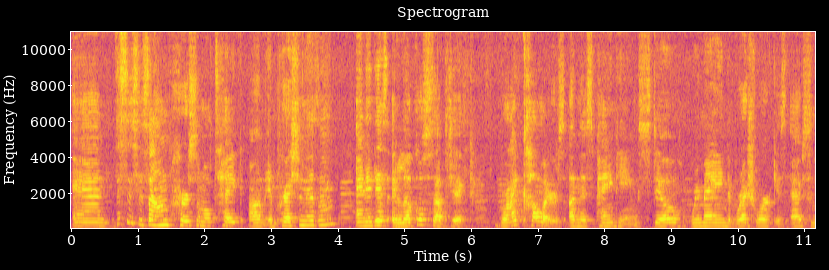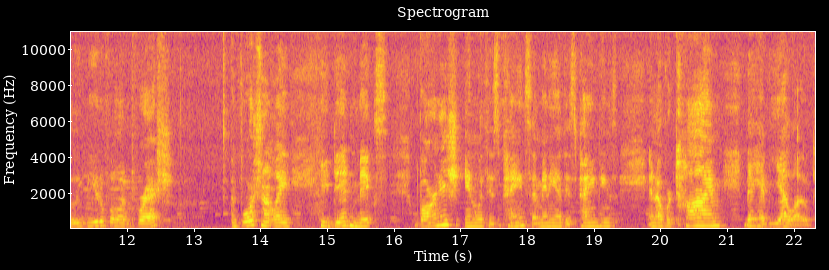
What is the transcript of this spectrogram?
And this is his own personal take on Impressionism, and it is a local subject bright colors on this painting still remain. The brushwork is absolutely beautiful and fresh. Unfortunately, he did mix varnish in with his paints and many of his paintings, and over time they have yellowed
